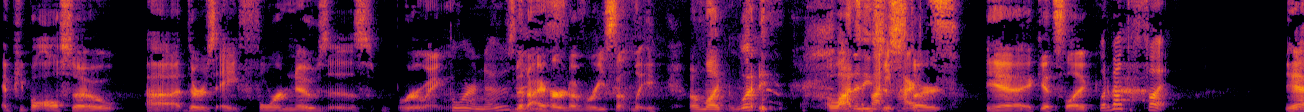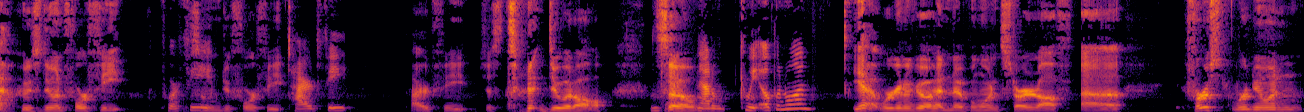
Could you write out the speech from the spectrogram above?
and people also. Uh, there's a Four Noses brewing Four noses that I heard of recently. I'm like, what? A lot of these just parts. start. Yeah, it gets like. What about the foot? Yeah, who's doing four feet? Four feet, Someone do four feet. tired feet. Tired feet. Just do it all. So Now, do, can we open one? yeah, we're gonna go ahead and open one and start it off. Uh, first, we're doing.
